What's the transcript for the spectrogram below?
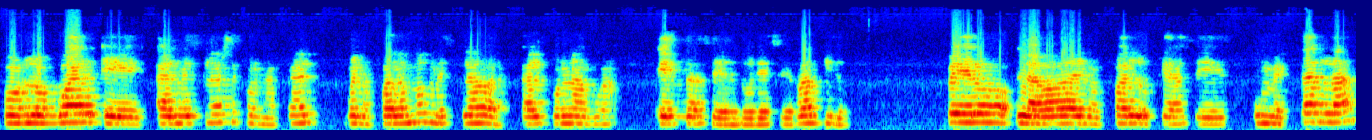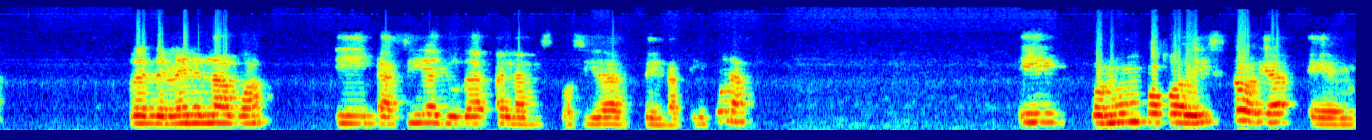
por lo cual eh, al mezclarse con la cal, bueno, cuando hemos mezclado la cal con agua, esta se endurece rápido. Pero la baba de nopal lo que hace es humectarla, retener el agua y así ayudar a la viscosidad de la pintura. Y con un poco de historia, em,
